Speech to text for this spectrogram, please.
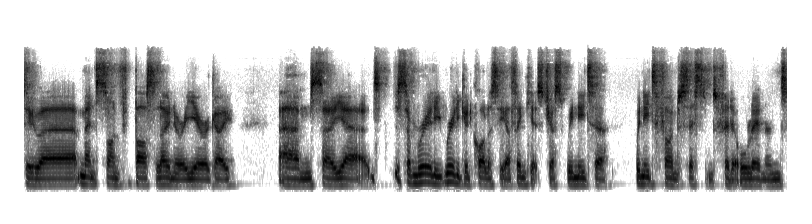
to uh, meant to sign for Barcelona a year ago. Um, so yeah, some really really good quality. I think it's just we need to we need to find a system to fit it all in, and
